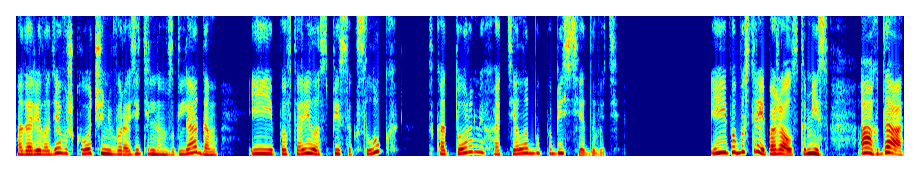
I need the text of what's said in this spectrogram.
одарила девушку очень выразительным взглядом и повторила список слуг, с которыми хотела бы побеседовать. И побыстрее, пожалуйста, мисс. Ах, да,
